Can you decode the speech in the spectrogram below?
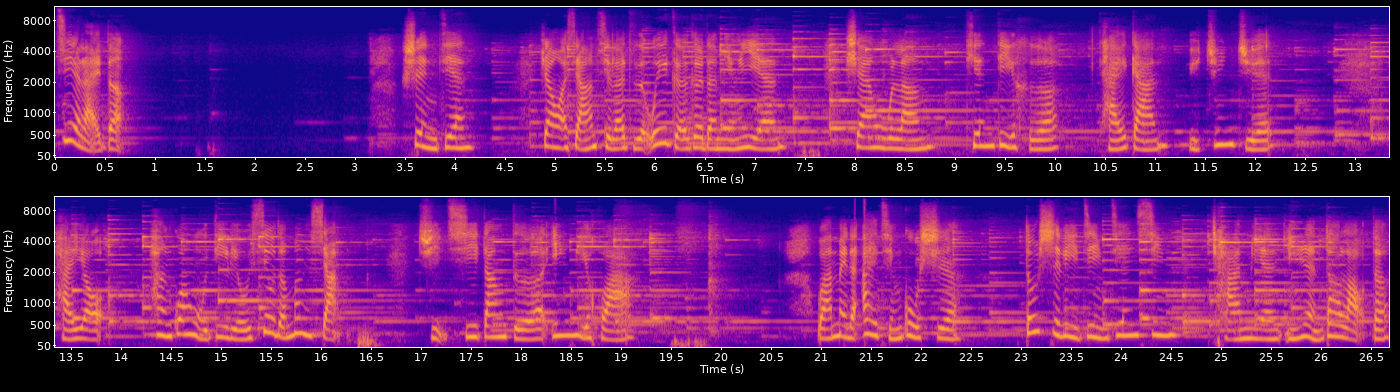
借来的，瞬间让我想起了紫薇格格的名言：“山无棱，天地合，才敢与君绝。”还有汉光武帝刘秀的梦想：“娶妻当得阴丽华。”完美的爱情故事都是历尽艰辛、缠绵隐忍到老的。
